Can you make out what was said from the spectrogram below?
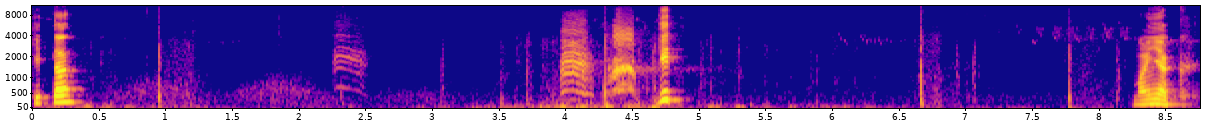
Git lan. Git. Manyak.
